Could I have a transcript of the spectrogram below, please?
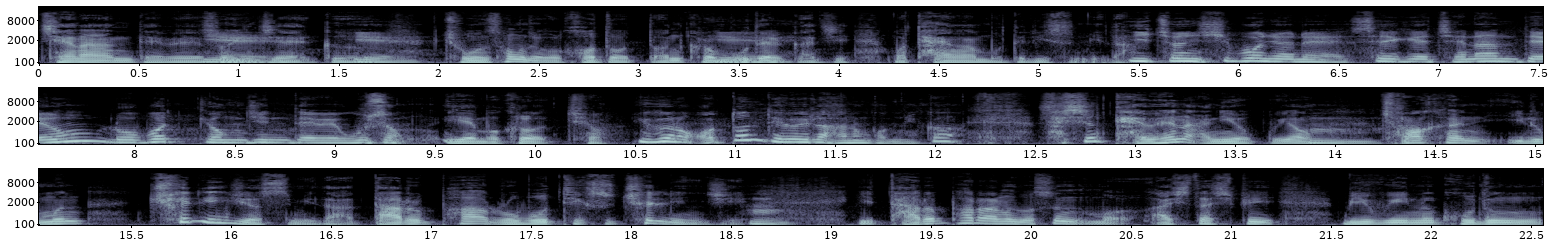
재난 대회에서 예, 이제 그 예. 좋은 성적을 거두었던 그런 예. 모델까지 뭐 다양한 모델이 있습니다. 2015년에 세계 재난 대응 로봇 경진 대회 우승. 예, 뭐 그렇죠. 이건 어떤 대회를 하는 겁니까? 사실은 대회는 아니었고요. 음. 정확한 이름은 challenge였습니다. DARPA Robotics Challenge. 음. 이 DARPA라는 것은 뭐 아시다시피 미국에 있는 고등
